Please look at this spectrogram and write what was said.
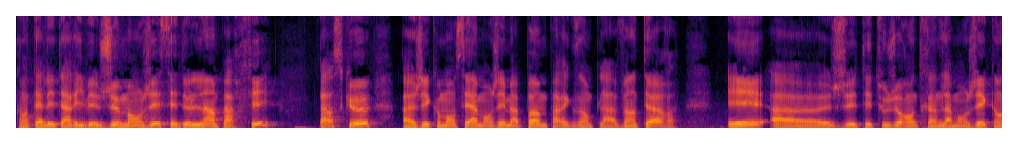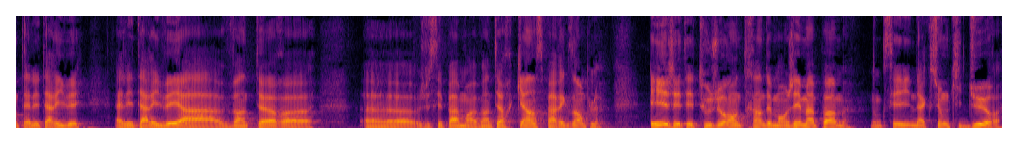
quand elle est arrivée. Je mangeais, c'est de l'imparfait parce que euh, j'ai commencé à manger ma pomme, par exemple, à 20 heures et euh, j'étais toujours en train de la manger quand elle est arrivée. Elle est arrivée à 20 heures, euh, euh, je sais pas moi, 20h15 par exemple, et j'étais toujours en train de manger ma pomme. Donc c'est une action qui dure.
